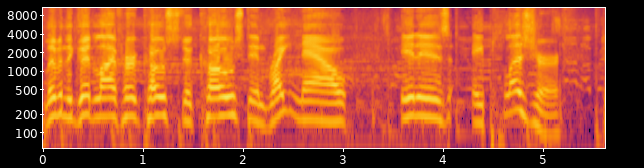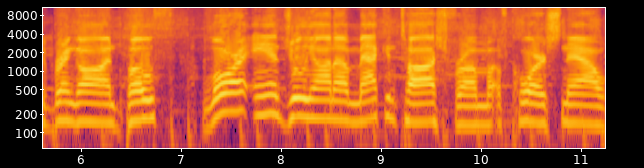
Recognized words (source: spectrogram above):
living the good life, heard coast to coast. And right now, it is a pleasure to bring on both Laura and Juliana McIntosh from, of course, now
